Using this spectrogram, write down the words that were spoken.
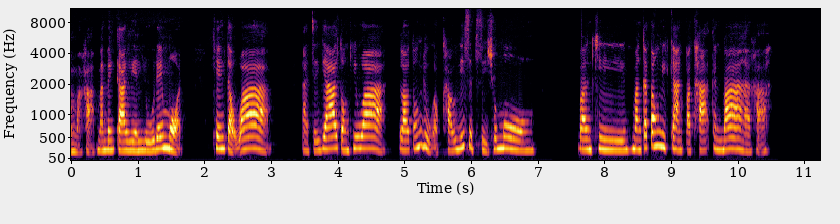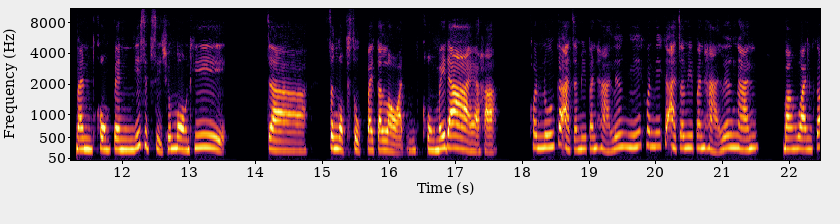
ำอะค่ะ มันเป็นการเรียนรู้ได้หมด เพียงแต่ว่าอาจจะยากตรงที่ว่าเราต้องอยู่กับเขา 24 ชั่วโมง บางทีมันก็ต้องมีการประทะกันบ้างอะค่ะ มันคงเป็น 24 ชั่วโมงที่จะสงบสุขไปตลอดคงไม่ได้อะค่ะ คนนู้นก็อาจจะมีปัญหาเรื่องนี้ คนนี้ก็อาจจะมีปัญหาเรื่องนั้น บางวันก็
